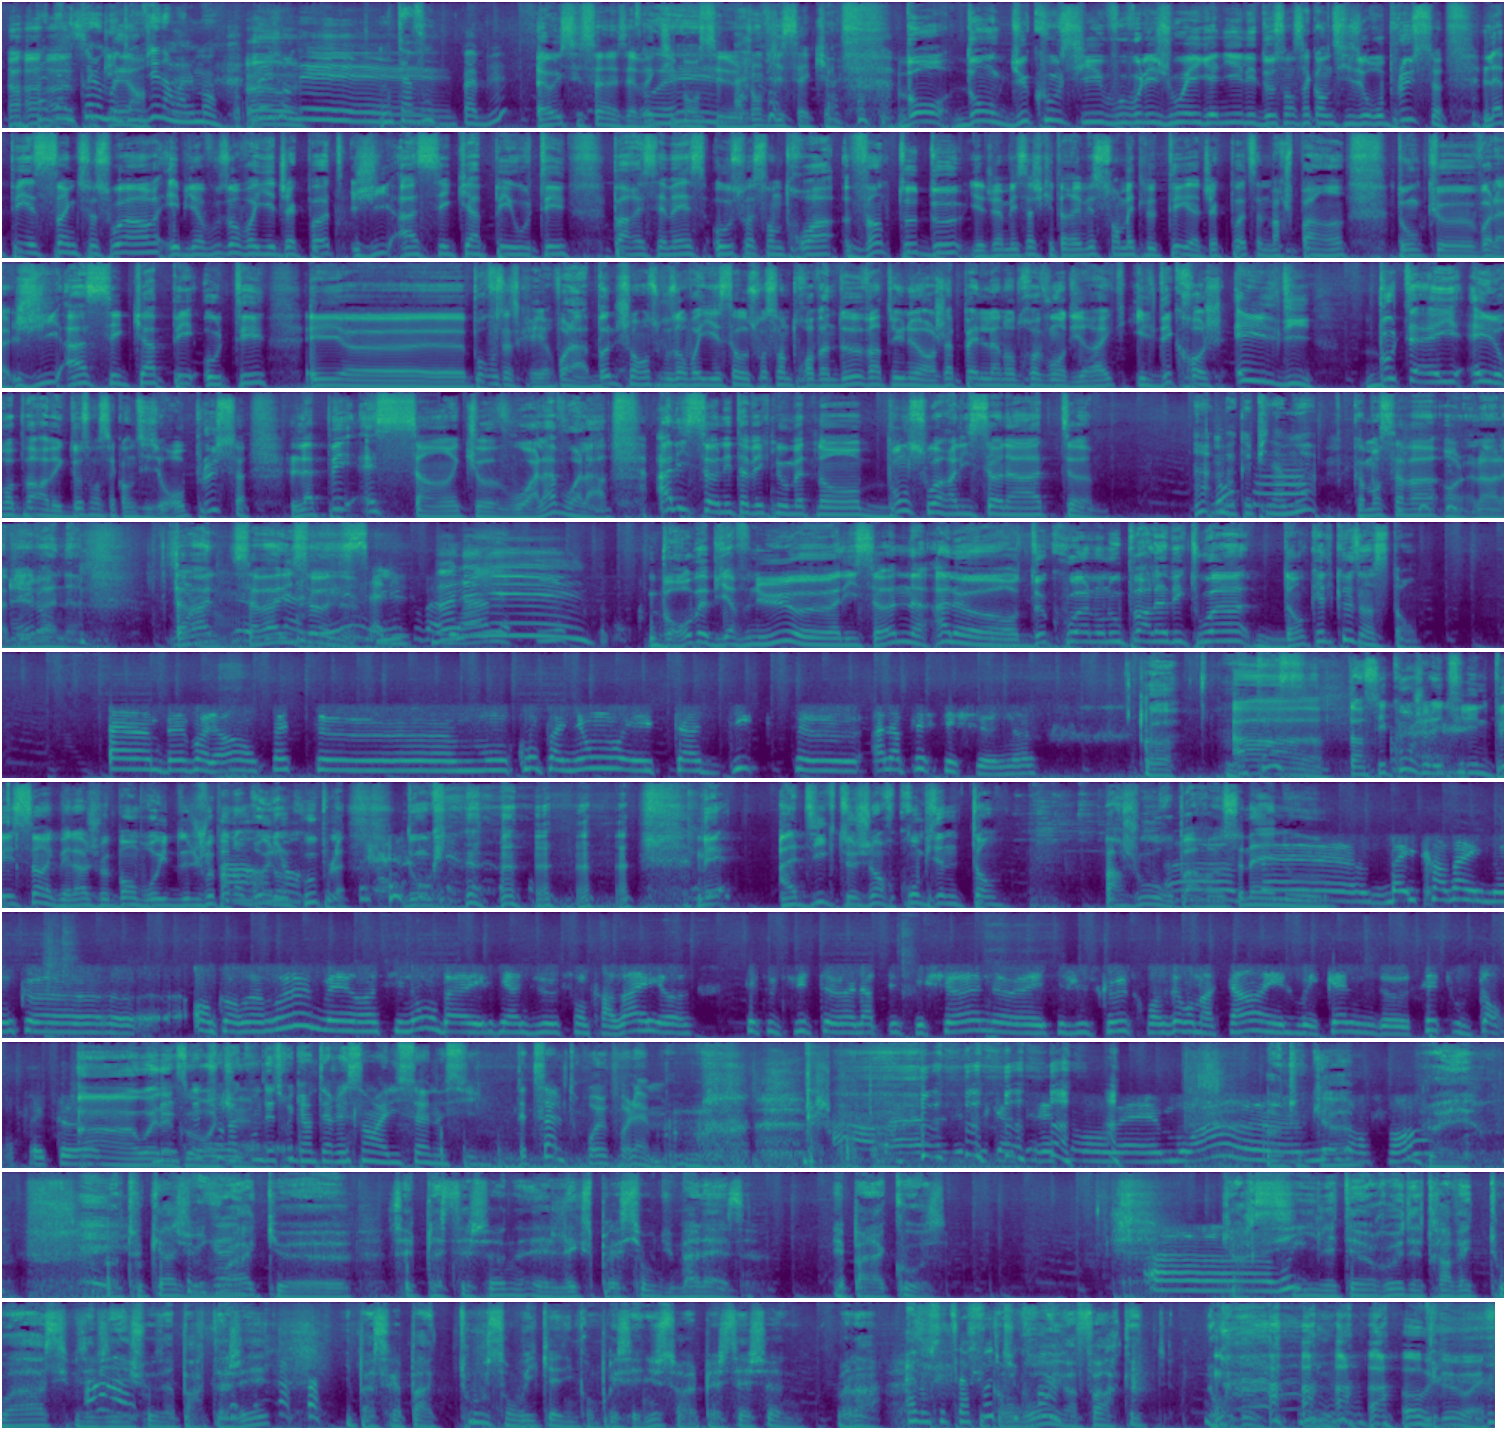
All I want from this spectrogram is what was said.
Pas Ah, d'alcool c'est au mois de janvier normalement. Mais j'en ai On t'avoue. pas bu. Ah oui, c'est ça, c'est effectivement, Ouais. c'est le janvier sec. Bon, donc du coup, si vous voulez jouer et gagner les 256 euros plus, la PS5 ce soir, eh bien vous envoyez jackpot J-A-C-K-P-O-T par SMS au 63 22. Il y a déjà un message qui est arrivé sans mettre le T à jackpot, ça ne marche pas. Hein. Donc euh, voilà, J-A-C-K-P-O-T et euh, pour vous inscrire. Voilà, bonne chance, vous envoyez ça au 63 22, 21h. J'appelle l'un d'entre vous en direct. Il décroche et il dit bouteille et il repart avec 256 euros plus la PS5. Voilà, voilà. Alison est avec nous maintenant. Bonsoir Alison. Ah, ma copine à moi. Comment ça va Oh là là, la vieille vanne. Ça va, ça va Alison Salut. Bonne année. Bon, ben bienvenue euh, Alison. Alors, de quoi allons-nous parler avec toi dans quelques instants Euh, ben voilà, en fait, euh, mon compagnon est addict euh, à la PlayStation. Ah, Ah, c'est con, j'allais te filer une PS5, mais là, je veux pas embrouiller, je veux pas Ah, d'embrouille dans le couple. Donc, mais addict, genre combien de temps? Par jour ou par euh, Euh, semaine ou... ben, il travaille, donc euh, encore heureux, mais euh, sinon, ben, il vient de son travail. C'est tout de suite euh, la PlayStation, euh, et c'est jusque 3 heures au matin, et le week-end, euh, c'est tout le temps, en fait. euh. Ah ouais, Mais est-ce que d'accord, tu ok. racontes des trucs intéressants à Alison aussi? Peut-être ça le, trop le problème. Ah, ben, des trucs intéressants, ben, moi, euh, En tout mes cas, enfants. oui. En tout cas, je rigole. vois que cette PlayStation est l'expression du malaise et pas la cause. Euh, Car oui. s'il était heureux d'être avec toi, si vous aviez des choses à partager, il passerait pas tout son week-end, y compris ses nuits, sur la PlayStation. Voilà. Ah, donc c'est de sa faute, tu gros, crois il va falloir que. Non, deux, deux. Oh, deux, ouais.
